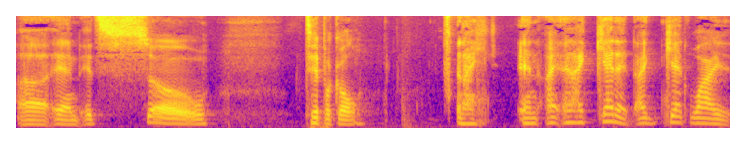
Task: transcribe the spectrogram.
uh, and it's so typical. And I and I and I get it. I get why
